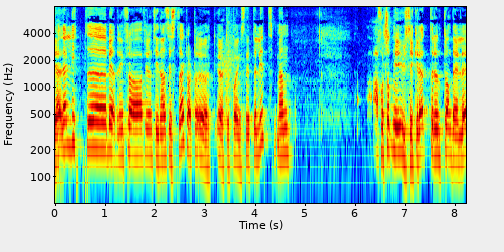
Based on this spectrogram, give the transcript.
Det er, litt eh, bedring fra Fiorentina i siste. Klart å øke, poengsnittet litt, men det er fortsatt mye usikkerhet rundt Prandelli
